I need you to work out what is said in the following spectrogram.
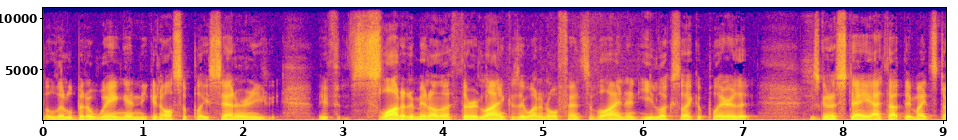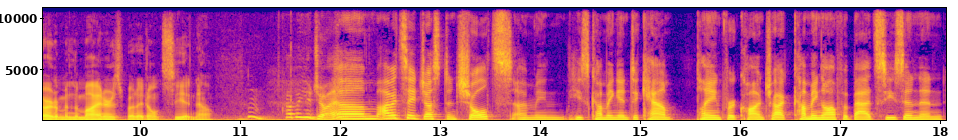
a little bit of wing and he can also play center. And he they've slotted him in on the third line because they want an offensive line, and he looks like a player that is going to stay. I thought they might start him in the minors, but I don't see it now. How about you, Joanne? Um, I would say Justin Schultz. I mean, he's coming into camp playing for a contract, coming off a bad season, and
